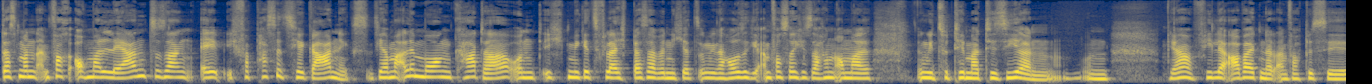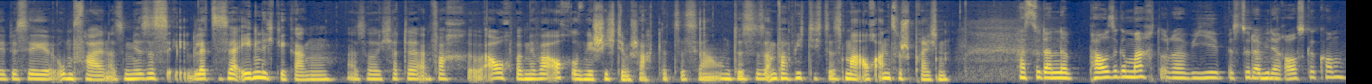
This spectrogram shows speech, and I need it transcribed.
dass man einfach auch mal lernt zu sagen, ey, ich verpasse jetzt hier gar nichts. Die haben alle morgen Kater und ich, mir geht's vielleicht besser, wenn ich jetzt irgendwie nach Hause gehe. Einfach solche Sachen auch mal irgendwie zu thematisieren. Und ja, viele arbeiten halt einfach, bis sie, bis sie umfallen. Also mir ist es letztes Jahr ähnlich gegangen. Also ich hatte einfach auch, bei mir war auch irgendwie Schicht im Schacht letztes Jahr. Und das ist einfach wichtig, das mal auch anzusprechen. Hast du dann eine Pause gemacht oder wie bist du da wieder rausgekommen?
